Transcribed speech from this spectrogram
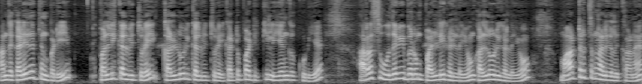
அந்த கடிதத்தின்படி பள்ளிக்கல்வித்துறை கல்லூரி கல்வித்துறை கட்டுப்பாட்டின் கீழ் இயங்கக்கூடிய அரசு உதவி பெறும் பள்ளிகள்லையும் கல்லூரிகள்லையும் மாற்றுத்திறனாளிகளுக்கான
